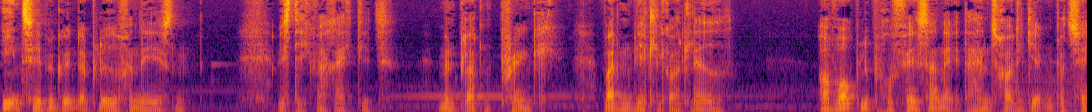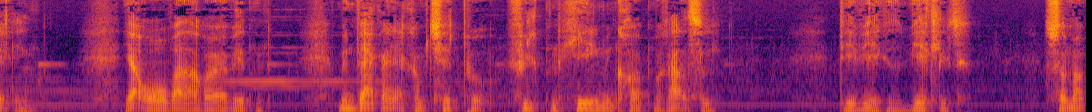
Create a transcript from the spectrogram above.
En til begyndte at bløde fra næsen. Hvis det ikke var rigtigt, men blot en prank, var den virkelig godt lavet. Og hvor blev professoren af, da han trådte igennem portalen? Jeg overvejede at røre ved den, men hver gang jeg kom tæt på, fyldte den hele min krop med rædsel. Det virkede virkeligt, som om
